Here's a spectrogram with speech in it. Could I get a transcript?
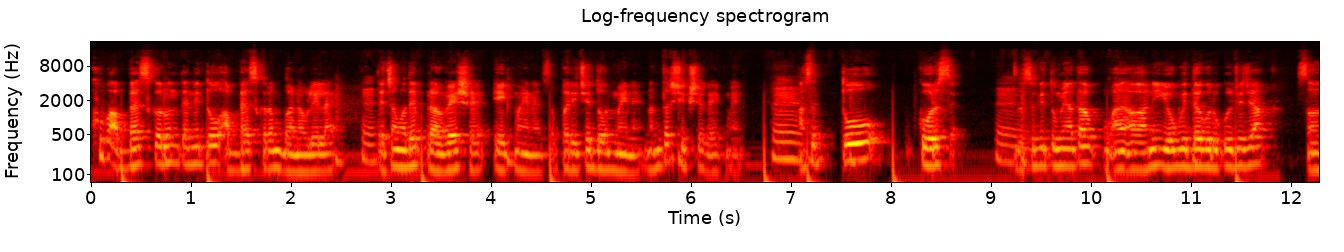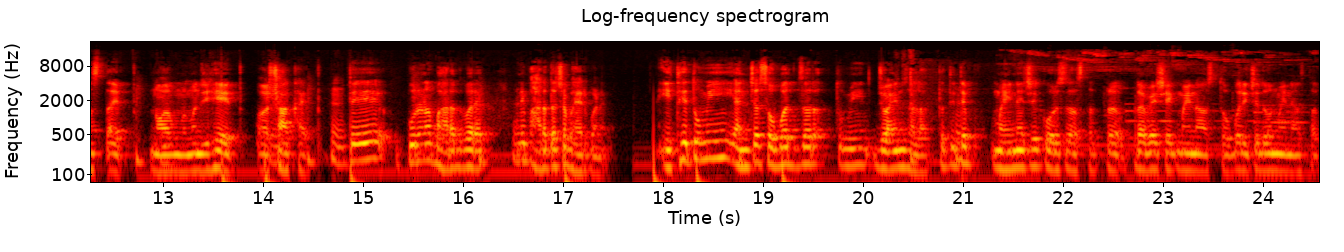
खूप अभ्यास करून त्यांनी तो अभ्यासक्रम बनवलेला आहे. त्याच्यामध्ये प्रवेश आहे एक महिन्याचा परिचय दोन महिने नंतर शिक्षक एक महिना. असं तो कोर्स आहे. जसं की तुम्ही आता आणि योग विद्या गुरुकुलच्या ज्या संस्था आहेत नॉर्मल म्हणजे हे आहेत शाखा आहेत. ते पूर्ण भारतभर आहेत आणि भारताच्या बाहेर पण आहेत. इथे तुम्ही यांच्यासोबत जर तुम्ही जॉईन झालात तर तिथे महिन्याचे कोर्सेस असतात. प्र- प्रवेश एक महिना असतो परिचय दोन महिने असतात.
